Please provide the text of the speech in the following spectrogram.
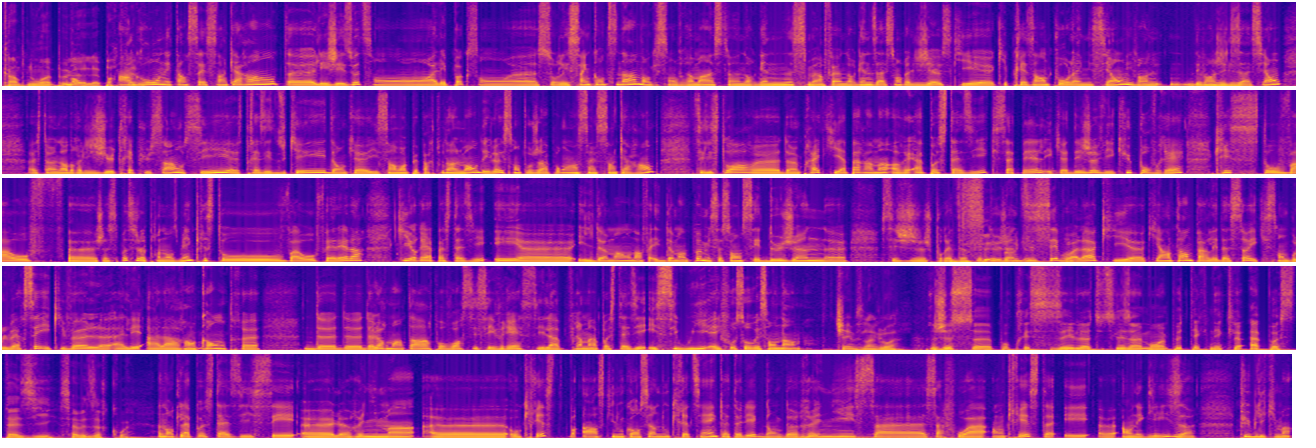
Campe-nous un peu Bon, le, le portrait. En gros, on est en 1640. Euh, les Jésuites sont, à l'époque, sont sur les cinq continents. Donc, ils sont vraiment, c'est un organisme, enfin, une organisation religieuse qui est, qui est présente pour la mission évan- d'évangélisation. C'est un ordre religieux très puissant aussi, très éduqué. Donc, euh, ils s'en vont un peu partout dans le monde. Et là, ils sont au Japon en 540. C'est l'histoire euh, d'un prêtre qui apparemment aurait apostasié, qui s'appelle et qui a déjà vécu pour vrai Christovao, euh, je ne sais pas si je le prononce bien, Christovao Ferreira, qui aurait apostasié. Et euh, il demande, en fait, il demande pas, mais ce sont ces deux jeunes, je, je pourrais dire, ces deux jeunes disciples, ouais. voilà, qui, qui entendent parler de ça et qui sont bouleversés et qui veulent aller à la rencontre de, de, de leur mentor pour voir si c'est vrai, s'il a vraiment apostasié et si oui, il faut sauver son âme. James Langlois. Juste euh, pour préciser, là, tu utilises un mot un peu technique, là, apostasier, ça veut dire quoi? Donc, l'apostasie, c'est euh, le reniement euh, au Christ, en ce qui nous concerne, nous chrétiens, catholiques, donc de renier sa, sa foi en Christ et euh, en Église publiquement.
